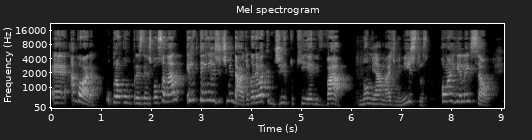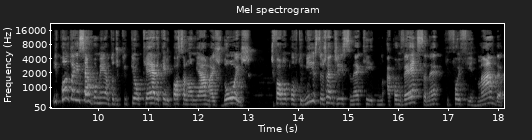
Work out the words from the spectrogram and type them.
É, agora, o, o, presidente Bolsonaro ele tem legitimidade. Agora, eu acredito que ele vá nomear mais ministros com a reeleição. E quanto a esse argumento de que, que eu quero que ele possa nomear mais dois de forma oportunista, eu já disse né, que a conversa né, que foi firmada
